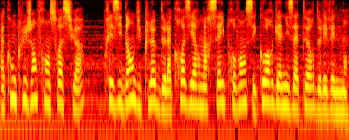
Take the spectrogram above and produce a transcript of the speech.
A conclu Jean-François Sua, président du club de la croisière Marseille-Provence et co-organisateur de l'événement.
